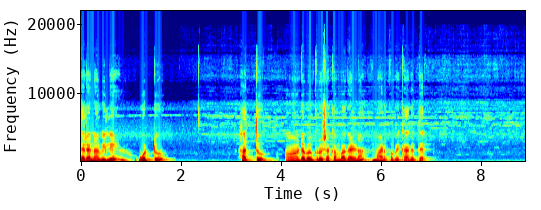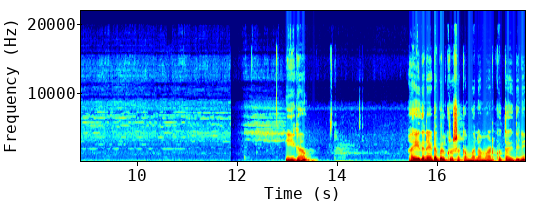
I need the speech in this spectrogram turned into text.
ಥರ ನಾವಿಲ್ಲಿ ಒಟ್ಟು ಹತ್ತು ಡಬಲ್ ಕ್ರೋಶ ಕಂಬಗಳನ್ನ ಮಾಡ್ಕೋಬೇಕಾಗತ್ತೆ. ಈಗ ಐದನೇ ಡಬಲ್ ಕ್ರೋಶ ಕಂಬನ ಮಾಡ್ಕೋತಾ ಇದ್ದೀನಿ.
